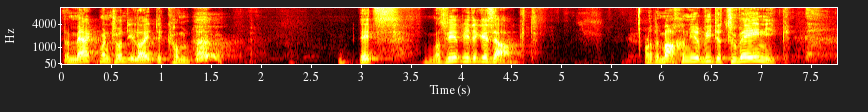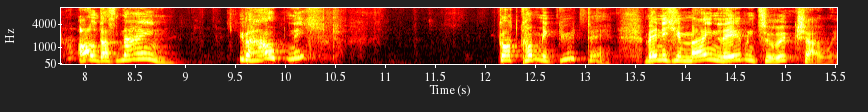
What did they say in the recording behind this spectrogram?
dann merkt man schon, die Leute kommen, jetzt, was wird wieder gesagt? Oder machen wir wieder zu wenig? All das, nein, überhaupt nicht. Gott kommt mit Güte. Wenn ich in mein Leben zurückschaue,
